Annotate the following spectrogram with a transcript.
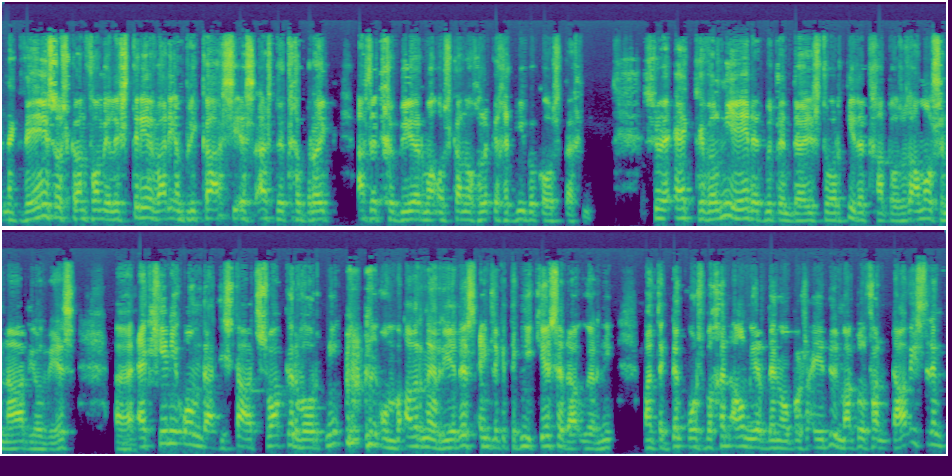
en ek wens ons kan vir hom illustreer wat die implikasie is as dit gebruik as dit gebeur maar ons kan ongelukkig dit nie bekostig nie. So ek wil nie hê dit moet in duie stort nie. Dit gaan ons almal se nadeel wees. Uh ek gee nie om dat die staat swakker word nie om allerlei redes eintlik het ek nie keuse daaroor nie want ek dink ons begin al meer dinge op ons eie doen maar ek wil van Dawie se ding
